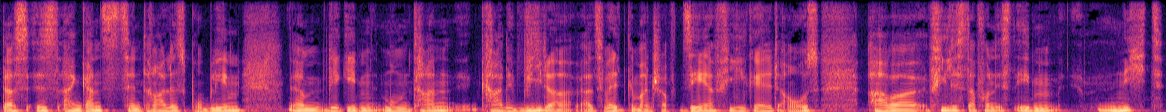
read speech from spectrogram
Das ist ein ganz zentrales Problem. Ähm, wir geben momentan gerade wieder als Weltgemeinschaft sehr viel Geld aus, aber vieles davon ist eben nicht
